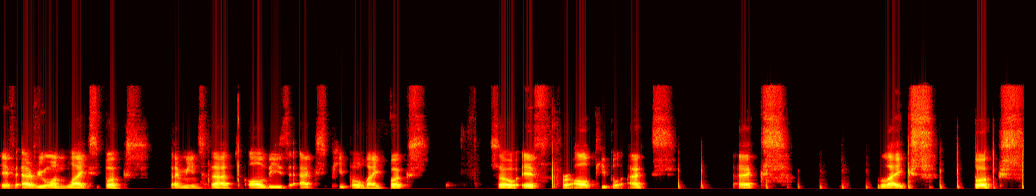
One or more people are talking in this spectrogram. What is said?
if everyone likes books, that means that all these X people like books. So if for all people X, X likes books,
